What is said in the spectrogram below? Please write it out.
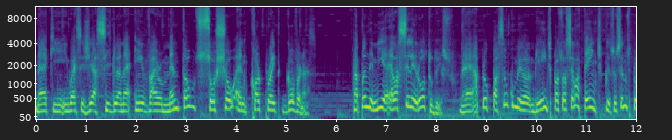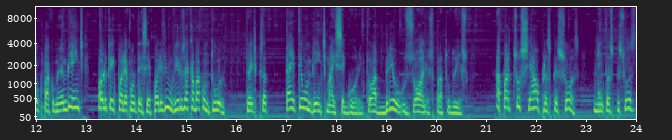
né, que em ESG a sigla né, Environmental, Social and Corporate Governance. A pandemia ela acelerou tudo isso, né? A preocupação com o meio ambiente passou a ser latente, porque se você não se preocupar com o meio ambiente, olha o que pode acontecer, pode vir um vírus e acabar com tudo. Então a gente precisa ter um ambiente mais seguro. Então abriu os olhos para tudo isso. A parte social para as pessoas, né? Então as pessoas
